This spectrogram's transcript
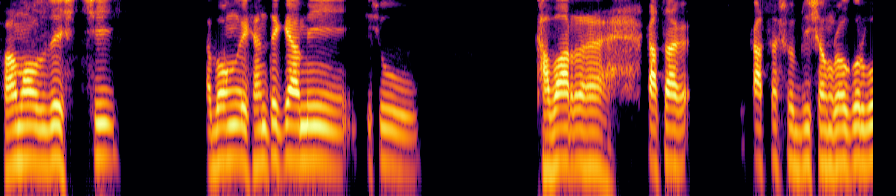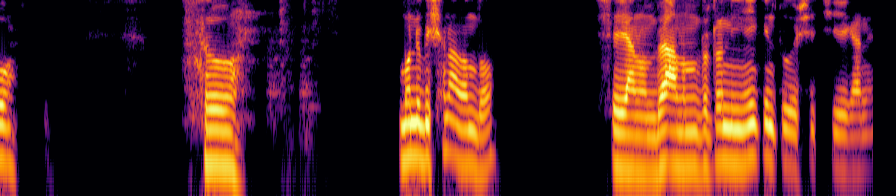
ফার্ম হাউসে এসেছি এবং এখান থেকে আমি কিছু খাবার, কাঁচা কাঁচা সবজি সংগ্রহ করব। তো মনে ভীষণ আনন্দ। সেই আনন্দ, আনন্দটা নিয়েই কিন্তু এসেছি এখানে।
